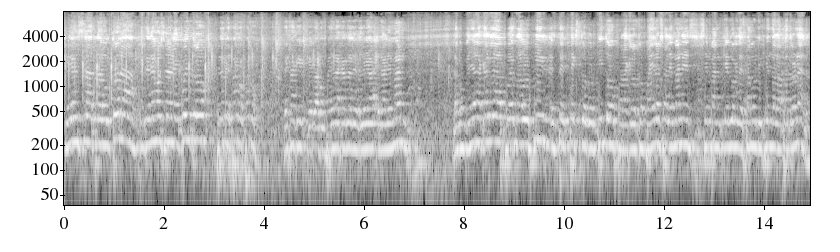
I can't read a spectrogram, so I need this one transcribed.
que es la traductora que tenemos en el encuentro. Espérate, Paco, Paco. Deja que, la compañera Carla les lea en alemán. La compañera Carla puede traducir este texto cortito para que los compañeros alemanes sepan qué es lo que le estamos diciendo a la patronal.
